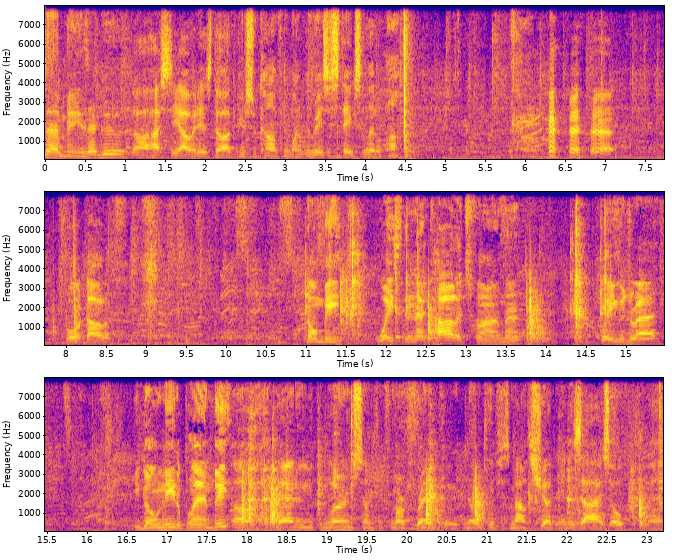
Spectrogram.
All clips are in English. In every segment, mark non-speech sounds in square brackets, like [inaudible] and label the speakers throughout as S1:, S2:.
S1: does that mean? Is that good?
S2: Oh, I see how it is, dog. If you're so confident, why don't we raise the stakes a little, huh? [laughs]
S3: Four dollars. Don't be wasting that college fund, man. Where you drive? You don't need a plan B?
S2: Oh, man, who you can learn something from our friend here. You know, he keeps his mouth shut and his eyes open, man.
